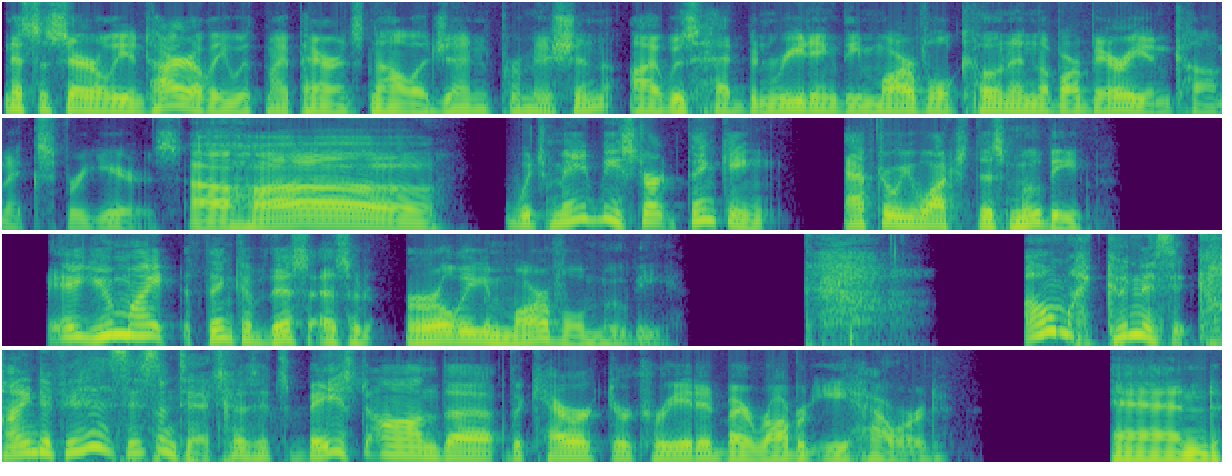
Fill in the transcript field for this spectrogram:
necessarily entirely with my parents' knowledge and permission, I was had been reading the Marvel Conan the Barbarian comics for years, Uh-huh. which made me start thinking after we watched this movie, eh, you might think of this as an early Marvel movie. Oh my goodness, it kind of is, isn't it? because it's based on the the character created by Robert E. Howard and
